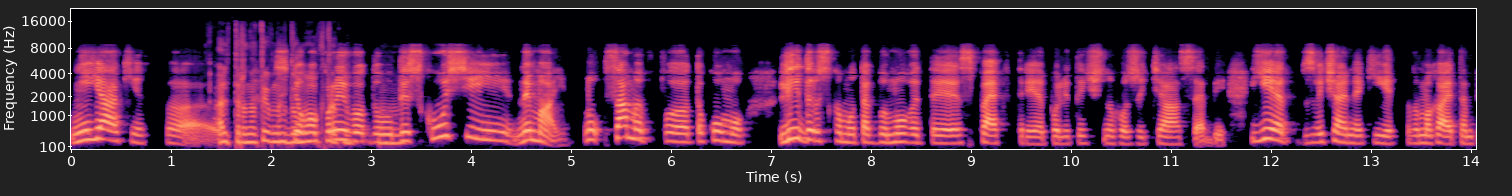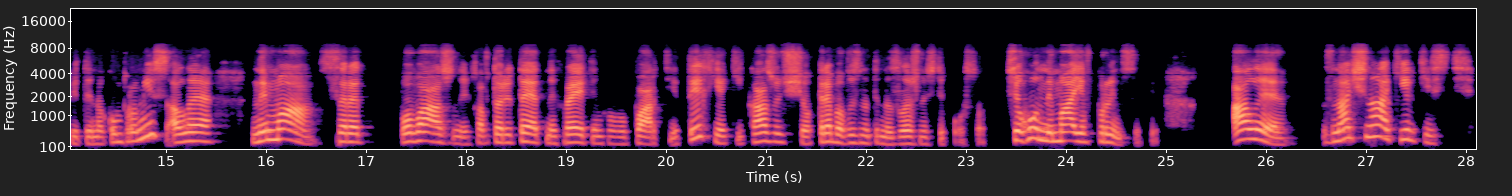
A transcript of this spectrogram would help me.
ніяких е, альтернативних з цього думок приводу mm дискусії немає. Ну саме в такому лідерському, так би мовити, спектрі політичного життя Сербії є звичайно, які вимагають там піти на компроміс, але нема серед. Поважних авторитетних рейтингових партій тих, які кажуть, що треба визнати незалежності Косово. Цього немає в принципі. Але значна кількість,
